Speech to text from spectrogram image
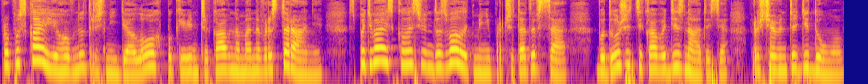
Пропускаю його внутрішній діалог, поки він чекав на мене в ресторані. Сподіваюсь, колись він дозволить мені прочитати все, бо дуже цікаво дізнатися, про що він тоді думав.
